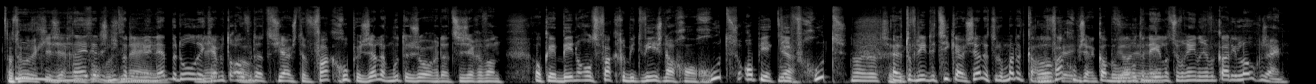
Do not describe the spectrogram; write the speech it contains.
Dat hoor ik je zeggen. Nee, dat is niet wat ik nu net bedoelde. Ik heb het erover dat juist de vakgroepen zelf moeten zorgen dat ze zeggen van... oké, binnen ons vakgebied, wie is nou gewoon goed, objectief Ja. goed? Nou, dat en dat ik. hoeft niet het ziekenhuis zelf te doen, maar dat kan Oké. een vakgroep zijn. Het kan bijvoorbeeld Ja, ja, de. Nederlandse Vereniging van Cardiologen zijn.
